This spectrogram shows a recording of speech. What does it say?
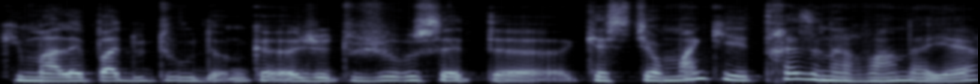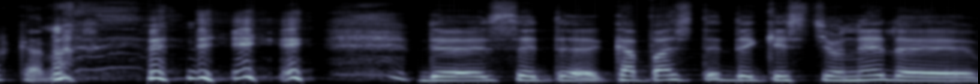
Qui m'allait pas du tout. Donc, euh, j'ai toujours cette euh, questionnement qui est très énervant d'ailleurs, quand de cette euh, capacité de questionner le,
